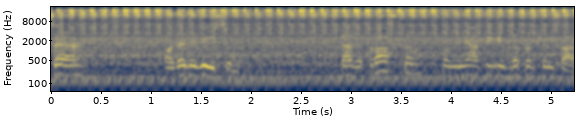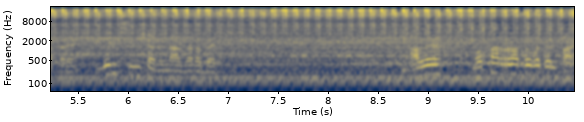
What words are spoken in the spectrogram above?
Це 1,8. Каже, просто поміняти гідрокомпенсатори. Більше нічого не треба робити. Але мотор робив один так.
